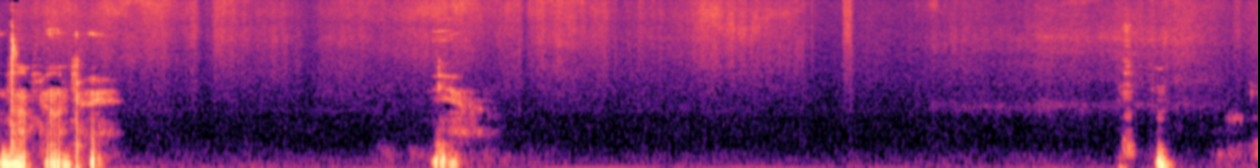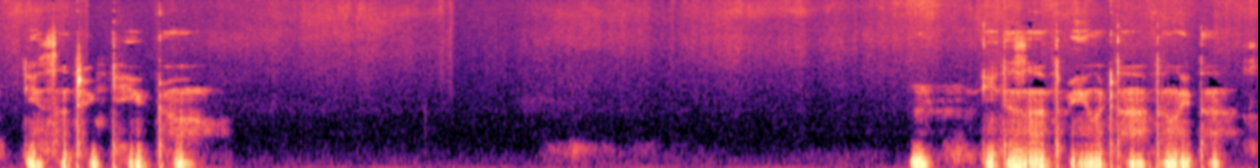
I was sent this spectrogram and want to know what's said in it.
Does that feel okay? Yeah. You're such a cute girl. Mm, You deserve to be looked after like this.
